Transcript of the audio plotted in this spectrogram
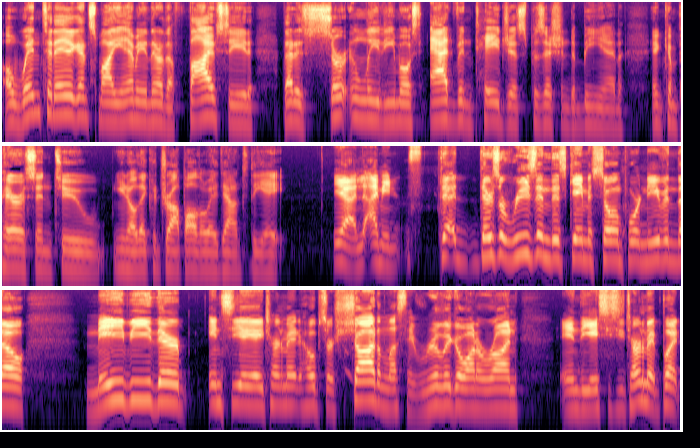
A win today against Miami, and they're the five seed. That is certainly the most advantageous position to be in in comparison to, you know, they could drop all the way down to the eight. Yeah, I mean, th- there's a reason this game is so important, even though maybe their NCAA tournament hopes are shot unless they really go on a run in the ACC tournament, but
